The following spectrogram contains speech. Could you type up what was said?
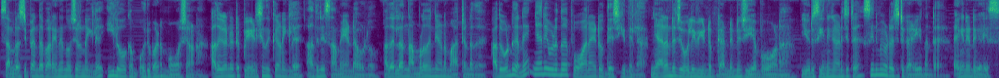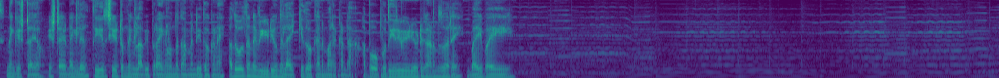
സംരസ്റ്റ് ഇപ്പൊ എന്താ പറയുന്നതെന്ന് വെച്ചിട്ടുണ്ടെങ്കിൽ ഈ ലോകം ഒരുപാട് മോശമാണ്. അത് കണ്ടിട്ട് പേടിച്ച് നിൽക്കുകയാണെങ്കിൽ അതിന് സമയം ഉണ്ടാവുള്ളൂ. അതെല്ലാം നമ്മൾ തന്നെയാണ് മാറ്റേണ്ടത്. അതുകൊണ്ട് തന്നെ ഞാൻ ഇവിടുന്ന് പോകാനായിട്ട് ഉദ്ദേശിക്കുന്നില്ല. ഞാൻ എന്റെ ജോലി വീണ്ടും കണ്ടിന്യൂ ചെയ്യാൻ പോവാണ്. ഈ ഒരു സീനും കാണിച്ചിട്ട് സിനിമ ഇവിടെ വെച്ചിട്ട് കഴിയുന്നുണ്ട്. എങ്ങനെയുണ്ട് ഗൈസ് നിങ്ങൾക്ക് ഇഷ്ടമായോ ഇഷ്ടമായിട്ടുണ്ടെങ്കിൽ തീർച്ചയായിട്ടും നിങ്ങളുടെ അഭിപ്രായങ്ങളൊന്ന് കമന്റ് ചെയ്ത് നോക്കണേ അതുപോലെ തന്നെ വീഡിയോ ഒന്ന് ലൈക്ക് ചെയ്ത് നോക്കാനും മറക്കണ്ട. അപ്പോൾ പുതിയൊരു വീഡിയോ ആയിട്ട് കാണുന്നത് വരെ ബൈ ബൈ.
